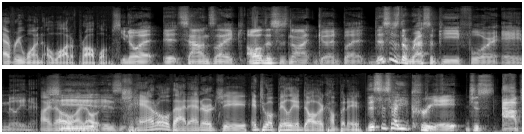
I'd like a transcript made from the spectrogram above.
everyone a lot of problems. You know what? It sounds like all this is not good, but this is the recipe for a millionaire. I know, She I know. Is Channel that energy into a billion dollar company. this is how you create just absolute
